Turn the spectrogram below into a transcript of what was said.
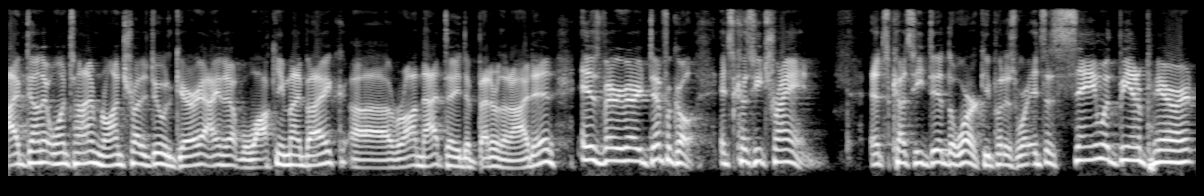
I've done it one time. Ron tried to do it with Gary. I ended up walking my bike. Uh, Ron that day did better than I did. It is very, very difficult. It's because he trained. It's because he did the work. He put his work. It's the same with being a parent.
